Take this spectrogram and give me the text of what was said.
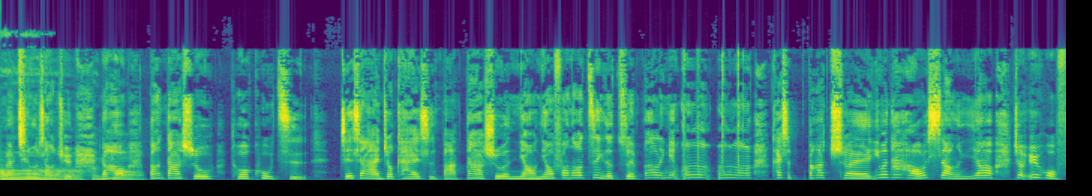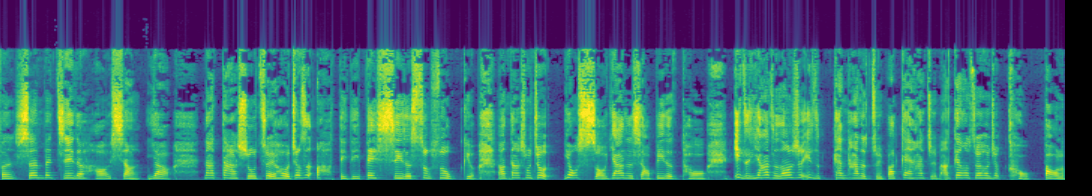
慢慢亲了上去，然后帮大叔脱裤子。接下来就开始把大叔的鸟鸟放到自己的嘴巴里面，嗯嗯，开始扒吹，因为他好想要，就欲火焚身，被激得好想要。那大叔最后就是哦，弟弟被吸的速速狗，然后大叔就用手压着小 B 的头，一直压着，然后就一直干他的嘴巴，干他嘴巴，干到最后就口爆了，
